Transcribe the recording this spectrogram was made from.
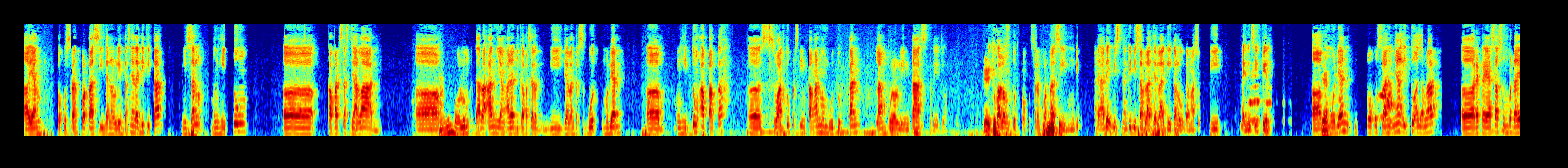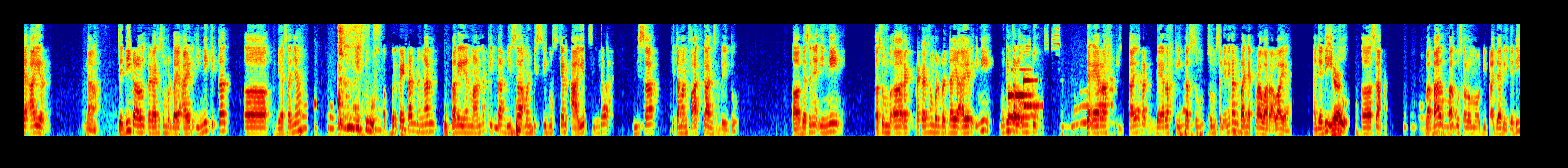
eh, yang fokus transportasi dan lalu lintasnya tadi kita misal menghitung eh, kapasitas jalan, eh, Hmm. volume kendaraan yang ada di kapasitas di jalan tersebut, kemudian eh, menghitung apakah eh, suatu persimpangan membutuhkan lampu lalu lintas seperti itu. Oke. Itu kalau untuk fokus transportasi. Mungkin adik-adik bis, nanti bisa belajar lagi kalau udah masuk di teknik sipil. Eh, Ya. Kemudian fokus selanjutnya itu adalah eh, rekayasa sumber daya air. Nah, jadi kalau rekayasa sumber daya air ini kita eh, biasanya itu berkaitan dengan bagaimana kita bisa mendistribusikan air sehingga bisa kita manfaatkan seperti itu. Eh, biasanya ini eh, sumber, rek- rekayasa sumber daya air ini mungkin kalau untuk daerah kita ya kan daerah kita Sum- Sumsel ini kan banyak rawa-rawa ya. Nah jadi Ya. itu eh, sangat ba- ba- bagus kalau mau dipelajari. Jadi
